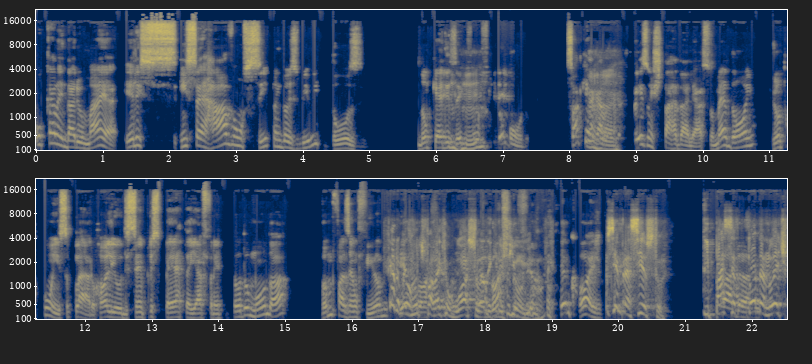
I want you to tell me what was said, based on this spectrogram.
o calendário Maia eles encerravam o ciclo em 2012. Não quer dizer uhum. que foi o uhum. fim do mundo. Só que a uhum. galera fez um estardalhaço medonho, junto com isso, claro, Hollywood sempre esperta e à frente de todo mundo, ó, Vamos fazer um filme. Cara, mas eu vou gosto. te falar que eu gosto lá eu daquele filme. filme. Eu gosto. Eu sempre assisto. E passa toda noite.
